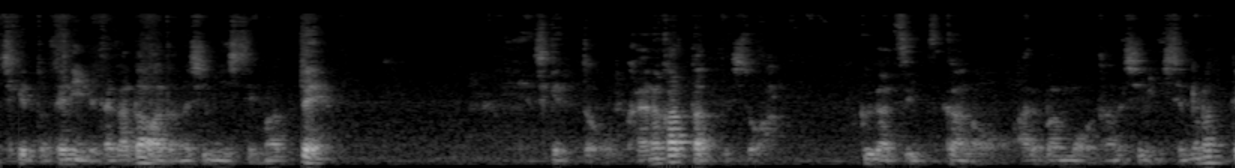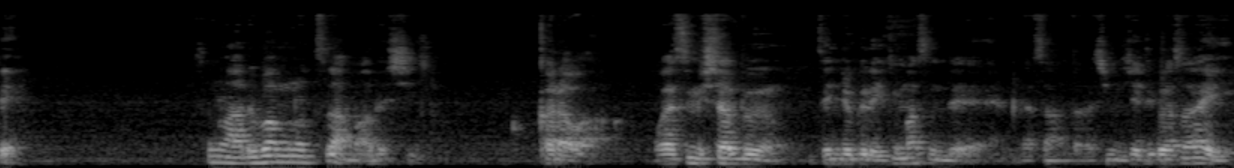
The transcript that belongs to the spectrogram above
チケットを手に入れた方は楽しみにしてもらってチケットを買えなかったって人は9月5日のアルバムを楽しみにしてもらってそのアルバムのツアーもあるしここからはお休みした分全力で行きますんで皆さん楽しみにしていてください。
